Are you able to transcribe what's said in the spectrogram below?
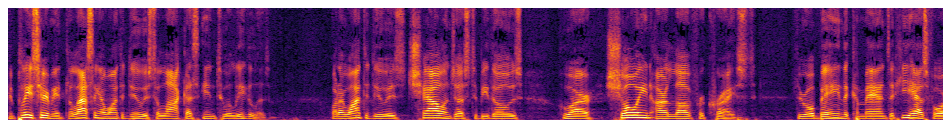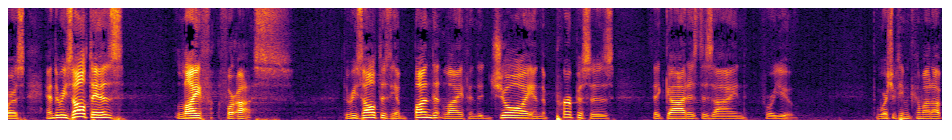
And please hear me, the last thing I want to do is to lock us into a legalism. What I want to do is challenge us to be those who are showing our love for Christ through obeying the commands that He has for us. And the result is life for us. The result is the abundant life and the joy and the purposes that God has designed for you. The worship team can come on up.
